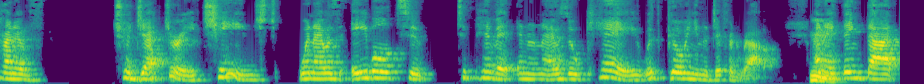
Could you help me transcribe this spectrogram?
kind of trajectory changed when I was able to to pivot and when I was okay with going in a different route. Mm. And I hmm. think that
